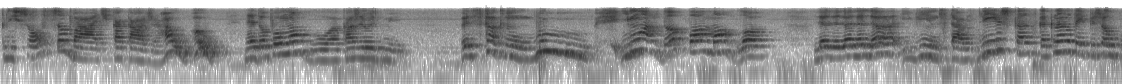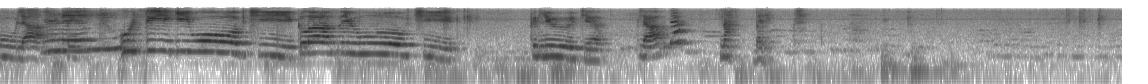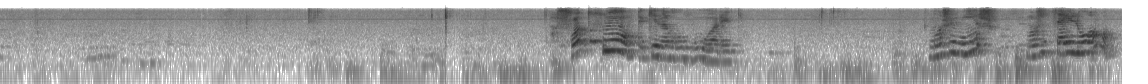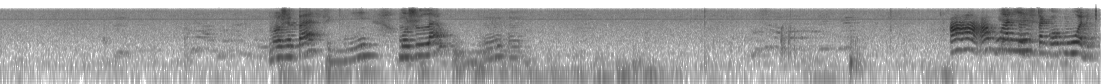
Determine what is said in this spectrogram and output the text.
Прийшов собачка, каже, гау, гау, не допомогло, каже ведмідь. Він скакнув, бу, йому аж допомогло. Ля-ля-ля-ля-ля, і він став з ліжка, скакнув та й пішов гуляти. Вовчик. Клютя. Правда? На, бери. А що тут знов таки не говорить? Може міш? Може це й Льова? Може песик? Ні. Може лев? amor.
